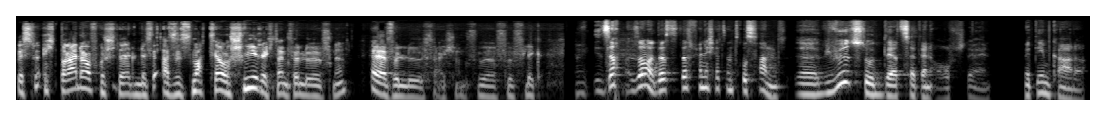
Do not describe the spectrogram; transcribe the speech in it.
bist du echt breit aufgestellt. Und das, also es macht es ja auch schwierig dann für Löw, ne? Äh, für Löw, sag ich schon, für, für Flick. Sag, sag mal, das, das fände ich jetzt interessant. Äh, wie würdest du derzeit denn aufstellen? Mit dem Kader?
